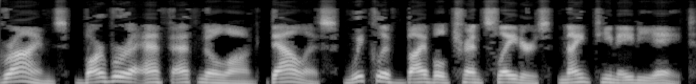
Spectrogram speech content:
Grimes, Barbara F. Ethnologue, Dallas, Wycliffe Bible Translators, 1988.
